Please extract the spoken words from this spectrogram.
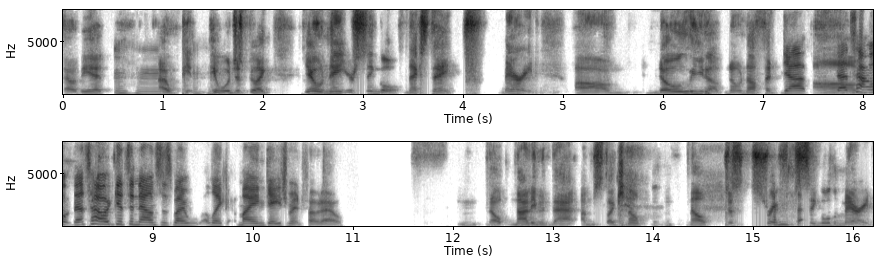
that would be it. Mhm. I, Mhm. People would just be like, "Yo, Nate, you're single. Next thing, married. Um, no lead up, no nothing." Yep. That's Um, how that's how it gets announced as my like my engagement photo. Nope, not even that. I'm just like, nope, no, just straight from single to married.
